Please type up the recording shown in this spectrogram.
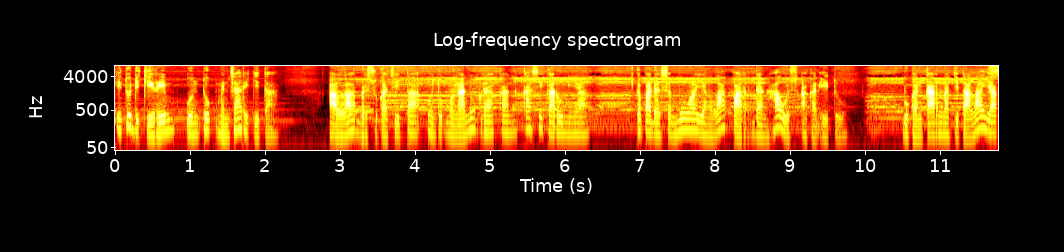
itu dikirim untuk mencari kita. Allah bersuka cita untuk menganugerahkan kasih karunia kepada semua yang lapar dan haus akan itu, bukan karena kita layak,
